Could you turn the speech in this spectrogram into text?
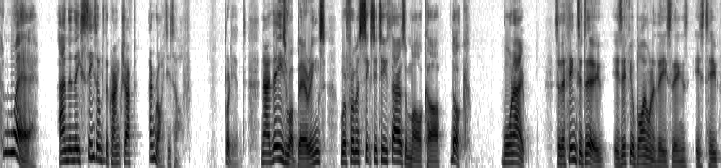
can wear and then they seize onto the crankshaft and write it off. Brilliant. Now these rod bearings were from a 62,000 mile car. Look, worn out. So the thing to do is if you're buying one of these things is to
